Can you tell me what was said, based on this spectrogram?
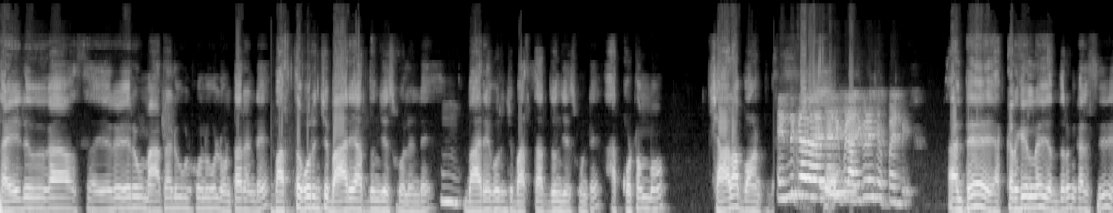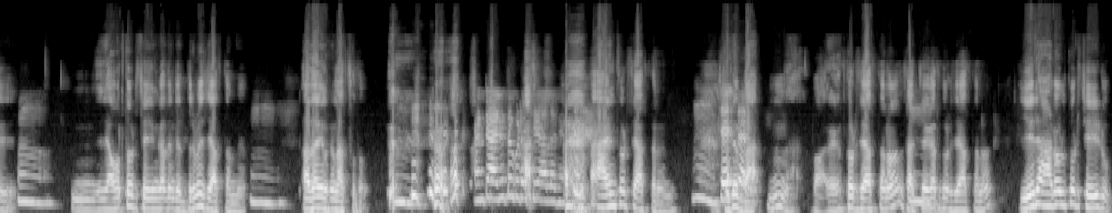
సైడ్గా వేరు వేరు మాట్లాడుకునే వాళ్ళు ఉంటారండి. భర్త గురించి భార్య అర్థం చేసుకోవాలండి. భార్య గురించి భర్త అర్థం చేసుకుంటే ఆ కుటుంబం చాలా బాగుంటుంది. చెప్పండి. అంటే ఎక్కడికి వెళ్ళినా ఇద్దరం కలిసి ఎవరితో చేయం కదండి ఇద్దరమే చేస్తాం మేము. అది ఆయనకు నచ్చదు. అంటే ఆయనతో కూడా చేయాలని. ఆయనతో చేస్తానండి. అంటే చేస్తారు. బా- ఉమ్, భార్య గారితో చేస్తాను సత్య గారితో చేస్తాను. ఏది ఆడవాళ్ళతో చేయడు.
